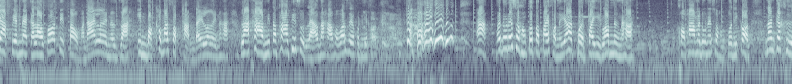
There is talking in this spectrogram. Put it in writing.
อยากเปลี่ยนแม็กกับเราก็ติดต่อมาได้เลยนะจ๊ะ อินบ็อกเข้ามาสอบถามได้เลยนะคะ ราคามิตรภาพที่สุดแล้วนะคะ เพราะว่าเซลล์คนนี้พาเขาไทยเราอะมาดูในส่วนของตัวต่อไปขออนุญาตเปิดไฟอีกรอบหนึ่งนะคะ ขอพามาดูในส่วนของตัวนี้ก่อน นั่นก็คือ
